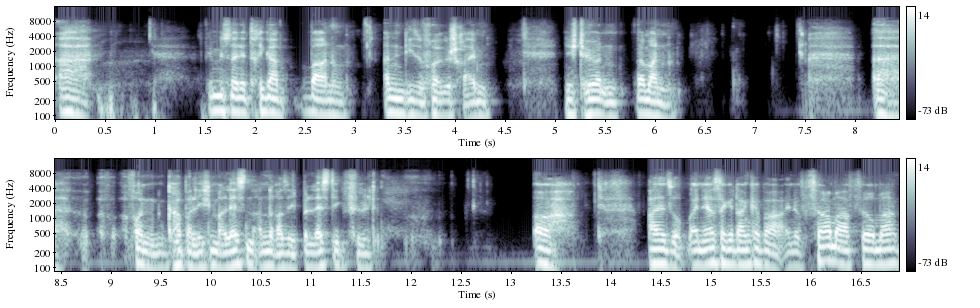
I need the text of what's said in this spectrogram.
Ah, wir müssen eine Triggerwarnung an diese Folge schreiben. Nicht hören, wenn man äh, von körperlichen Malessen anderer sich belästigt fühlt. Oh. Also, mein erster Gedanke war, eine Firma, Firma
